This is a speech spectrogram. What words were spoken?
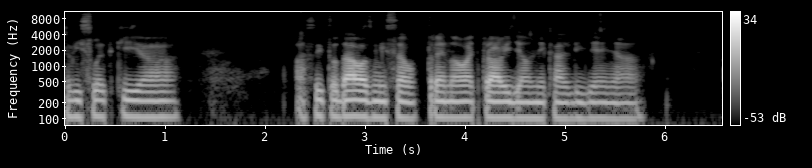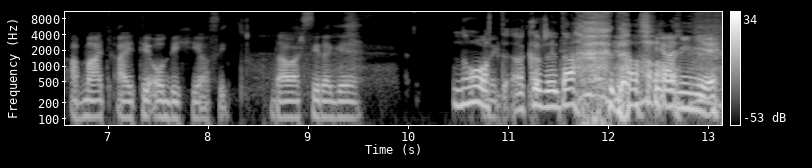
výsledky a asi to dáva zmysel trénovať pravidelne každý deň a, a mať aj tie oddychy asi. Dávaš si reggae, No, akože dá, dávam, či ani nie.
